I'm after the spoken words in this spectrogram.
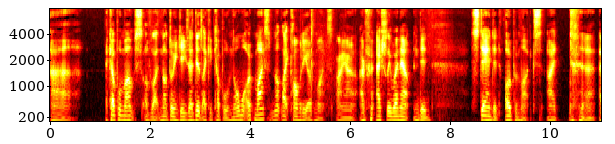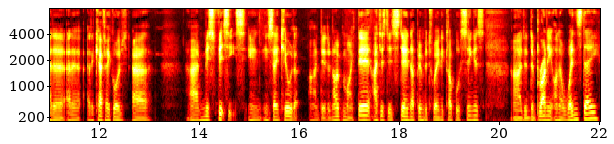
uh, a couple months of like not doing gigs. I did like a couple normal open mics, not like comedy open mics. I uh, I actually went out and did standard open mics. I at a at a at a cafe called uh, uh, Miss Fitzy's in in St Kilda. I did an open mic there. I just did stand up in between a couple of singers. Uh, I did the Brunny on a Wednesday,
